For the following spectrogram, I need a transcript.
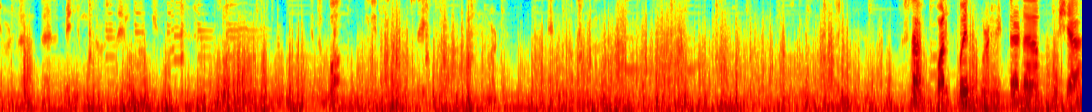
sure na dahil medyo malakas na yung hangin. So ito po ganito po sa inyo. For 10,000 basta 1.4 hectare na lang po siya.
